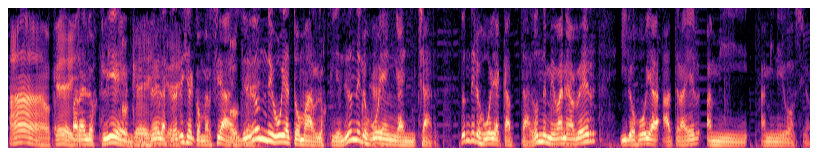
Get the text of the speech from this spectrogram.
Ah, ok. Para los clientes, la estrategia comercial. ¿De dónde voy a tomar los clientes? ¿Dónde los voy a enganchar? ¿Dónde los voy a captar? ¿Dónde me van a ver y los voy a atraer a mi, a mi negocio?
